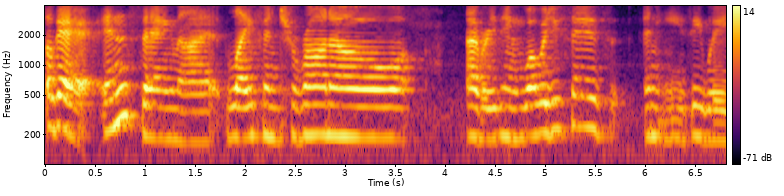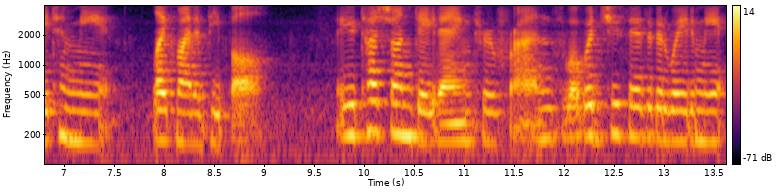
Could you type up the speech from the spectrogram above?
Okay, in saying that, life in Toronto, everything, what would you say is an easy way to meet like minded people. You touched on dating through friends. What would you say is a good way to meet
